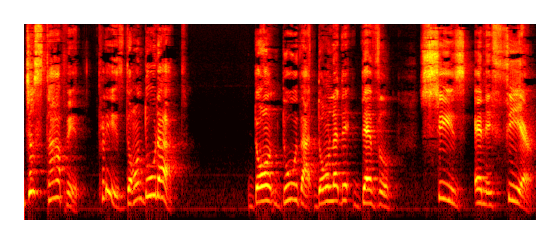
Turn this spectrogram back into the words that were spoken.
Just stop it. Please, don't do that. Don't do that. Don't let the devil seize any fear.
